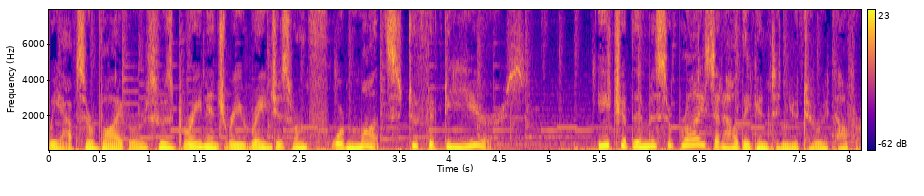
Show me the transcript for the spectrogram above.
We have survivors whose brain injury ranges from four months to 50 years. Each of them is surprised at how they continue to recover,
